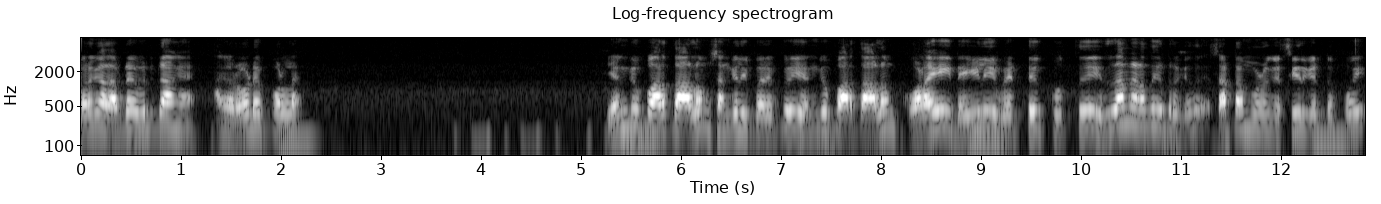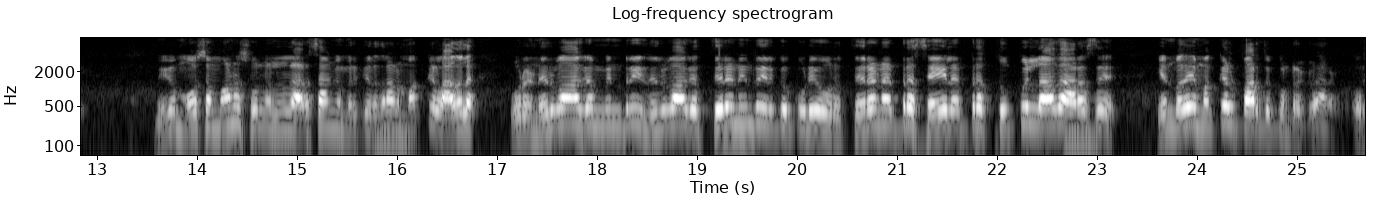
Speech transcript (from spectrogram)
பிறகு அதை அப்படியே விட்டுட்டாங்க. அங்கே ரோடே போடல. எங்கு பார்த்தாலும் சங்கிலி பறிப்பு எங்கு பார்த்தாலும் கொலை டெய்லி வெட்டு குத்து இதுதான் நடந்துக்கிட்டு இருக்குது. சட்டம் ஒழுங்கு சீர்கெட்டு போய் மிக மோசமான சூழ்நிலையில் அரசாங்கம் இருக்கிறதுனால மக்கள் அதில் ஒரு நிர்வாகமின்றி நிர்வாக திறனின்றி இருக்கக்கூடிய ஒரு திறனற்ற செயலற்ற துப்பில்லாத அரசு என்பதை மக்கள் பார்த்து கொண்டிருக்கிறார்கள். ஒரு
